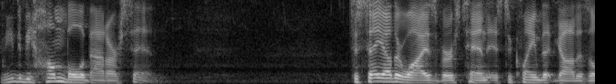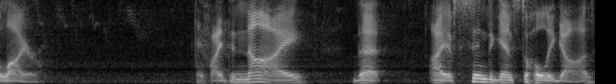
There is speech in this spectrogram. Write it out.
We need to be humble about our sin. To say otherwise, verse 10, is to claim that God is a liar. If I deny that I have sinned against a holy God,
